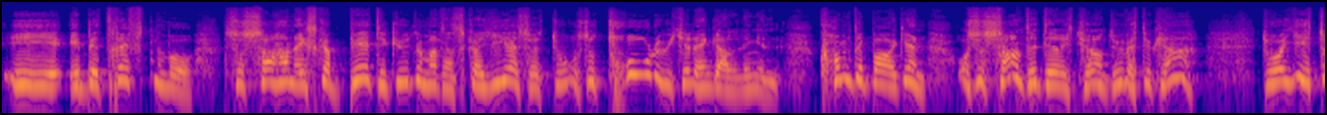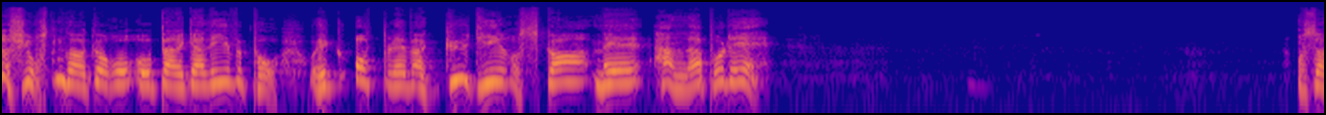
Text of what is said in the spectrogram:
i, i, bedriften vår, så sa han jeg skal be til Gud om at han skal gi oss et ord. Så tror du ikke den galningen. Kom tilbake igjen. Og så sa han til direktøren du vet du hva? Du har gitt oss 14 dager å, å berge livet på. Og jeg opplever at Gud gir oss. Skal vi handle på det? Og så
